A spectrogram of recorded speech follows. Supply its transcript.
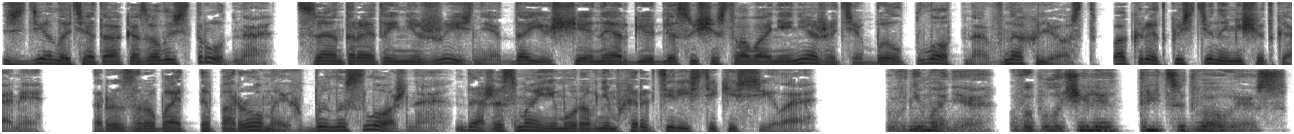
Сделать это оказалось трудно. Центр этой нежизни, дающий энергию для существования нежити, был плотно, внахлёст, покрыт костяными щитками. Разрубать топором их было сложно, даже с моим уровнем характеристики сила. Внимание! Вы получили 32 ОС.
